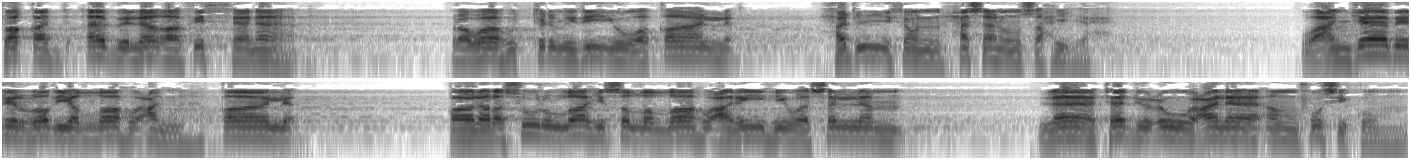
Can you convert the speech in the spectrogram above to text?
فقد أبلغ في الثناء. رواه الترمذي وقال حديث حسن صحيح. وعن جابر رضي الله عنه قال قال رسول الله صلى الله عليه وسلم لا تدعوا على أنفسكم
